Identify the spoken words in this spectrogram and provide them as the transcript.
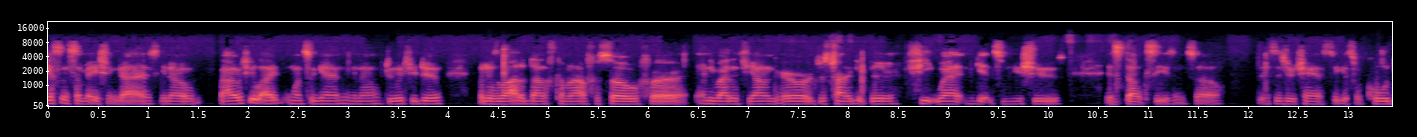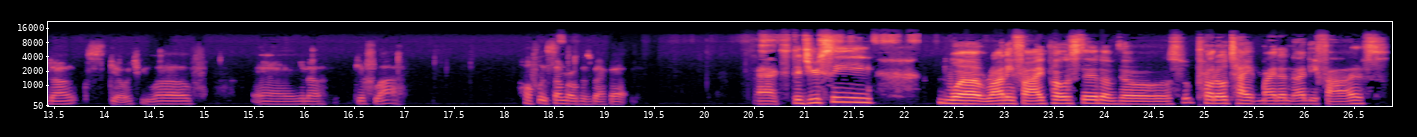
guess in summation, guys, you know, buy what you like. Once again, you know, do what you do. But there's a lot of dunks coming out for so for anybody that's younger or just trying to get their feet wet and getting some new shoes. It's dunk season, so this is your chance to get some cool dunks, get what you love, and you know, get fly. Hopefully, summer opens back up. Facts. Did you see what Ronnie Fieg posted of those prototype Mida 95s?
